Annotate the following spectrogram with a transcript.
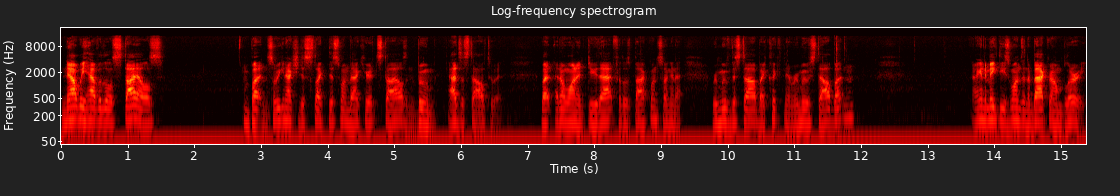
And now we have a little styles button, so we can actually just select this one back here at styles, and boom, adds a style to it but I don't want to do that for those back ones so I'm going to remove the style by clicking the remove style button. I'm going to make these ones in the background blurry.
